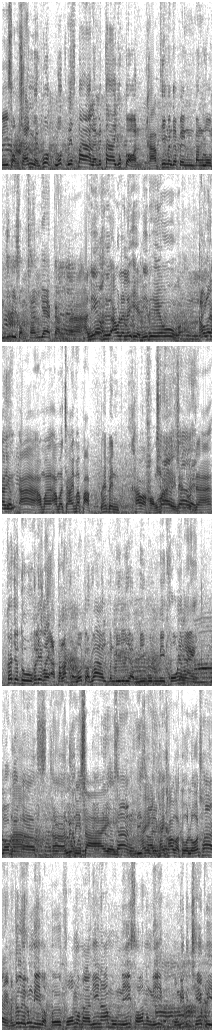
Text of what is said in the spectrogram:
มี 2 ชั้นเหมือนพวกรถเวสป้าแลมเบต้ายุคก่อน ครับ ที่มันจะเป็นบังลมที่มี 2 ชั้นแยกกัน อ่าอันนี้ก็คือเอารายละเอียดดีเทลเอารายละเอียด อ่าเอามาเอามาใช้มาปรับให้เป็นเข้ากับของใหม่ในรถนะฮะ ก็จะดูเขาเรียกอะไรอัตลักษณ์ของรถก่อนว่ามันมีเหลี่ยมมีมุมมีโค้งยังไง เราก็มาอ่าเลือกมาดีไซน์เออสร้างดีไซให้น์ให้เข้ากับตัวรถ ใช่ มันก็เลยต้องมีแบบเออโค้งประมาณนี้นะ มุมนี้ซ้อนตรงนี้ ตรงนี้เป็นเชฟวี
